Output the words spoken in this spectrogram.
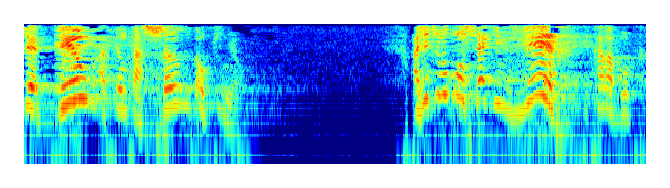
Cedeu à tentação da opinião. A gente não consegue ver e cala a boca.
